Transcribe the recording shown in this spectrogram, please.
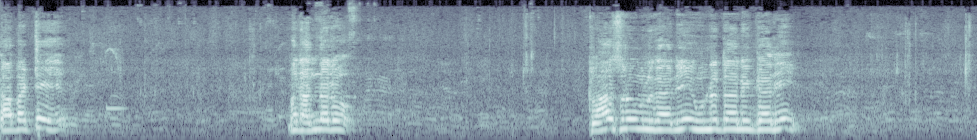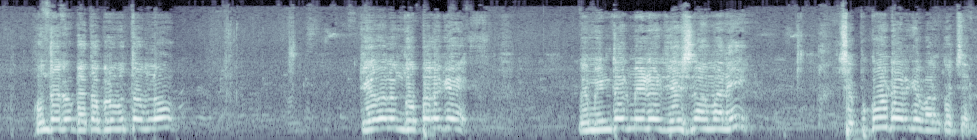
కాబట్టి మరి అందరూ క్లాస్ రూములు కానీ ఉండటానికి కానీ కొందరు గత ప్రభుత్వంలో కేవలం గొప్పలకే మేము ఇంటర్మీడియట్ చేసినామని చెప్పుకోవడానికి మనకు వచ్చారు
